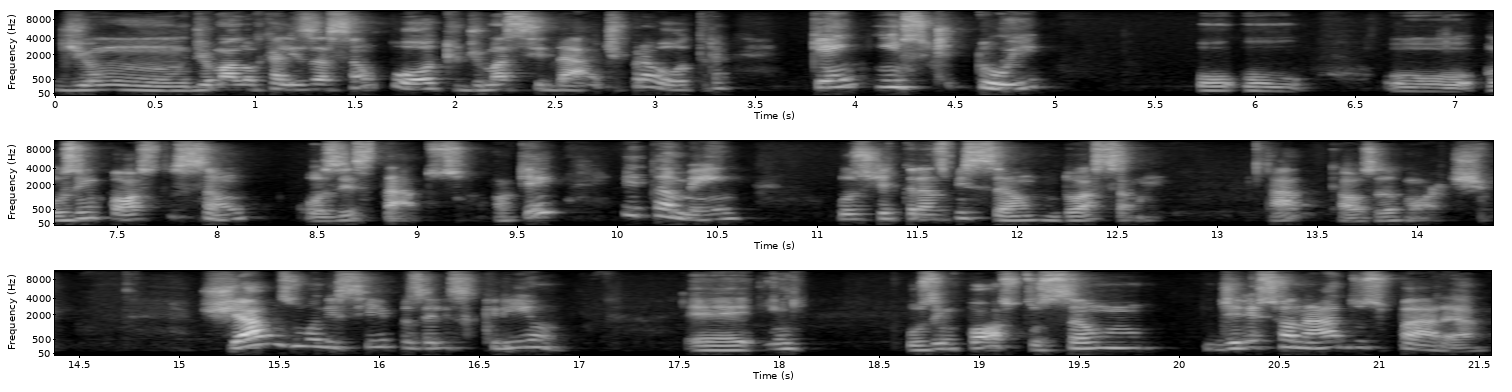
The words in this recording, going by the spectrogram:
De, um, de uma localização para outro, de uma cidade para outra, quem institui o, o, o, os impostos são os estados, ok? E também os de transmissão, doação, tá? Causa da morte. Já os municípios, eles criam, é, os impostos são direcionados para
